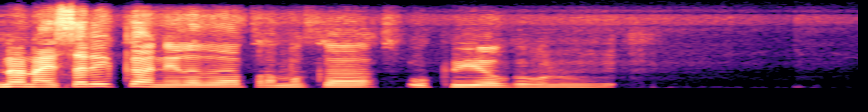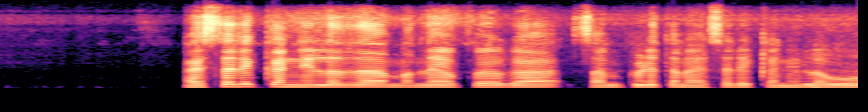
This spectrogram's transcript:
ಇನ್ನು ನೈಸರ್ಗಿಕ ಅನಿಲದ ಪ್ರಮುಖ ಉಪಯೋಗಗಳು. ನೈಸರ್ಗಿಕ ಅನಿಲದ ಮೊದಲನೇ ಉಪಯೋಗ ಸಂಪೀಡಿತ ನೈಸರ್ಗಿಕ ಅನಿಲವು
